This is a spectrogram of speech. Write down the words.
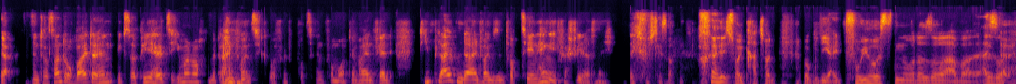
Ja, interessant auch weiterhin. XRP hält sich immer noch mit 91,5 Prozent vom Ort High entfernt. Die bleiben da einfach in diesen Top 10 hängen. Ich verstehe das nicht. Ich verstehe es auch nicht. Ich wollte gerade schon irgendwie ein Pfui hosten oder so, aber also äh,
